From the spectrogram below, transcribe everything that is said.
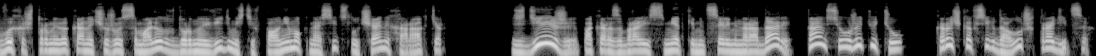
Выход штурмовика на чужой самолет в дурной видимости вполне мог носить случайный характер. Здесь же, пока разобрались с меткими целями на радаре, там все уже тю-тю. Короче, как всегда, в лучших традициях.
